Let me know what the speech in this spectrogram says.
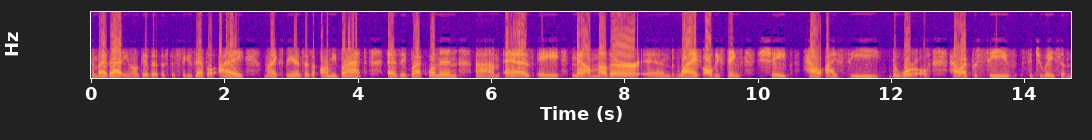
and by that, you know, I'll give a, a specific example. I, my experience as an army brat, as a black woman, um, as a now mother and wife, all these things shape how I see the world, how I perceive situations.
